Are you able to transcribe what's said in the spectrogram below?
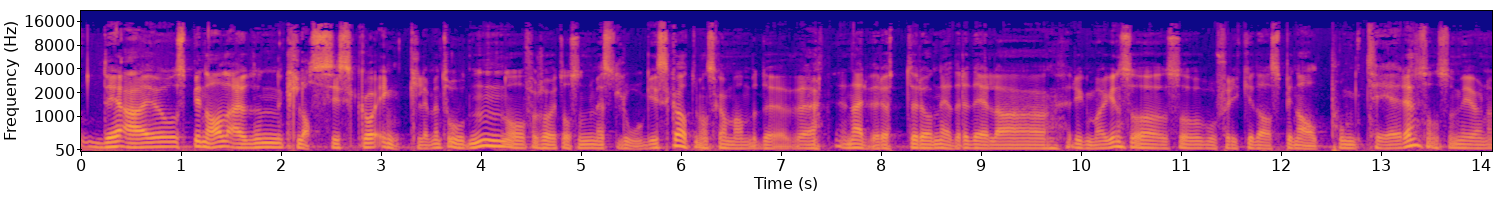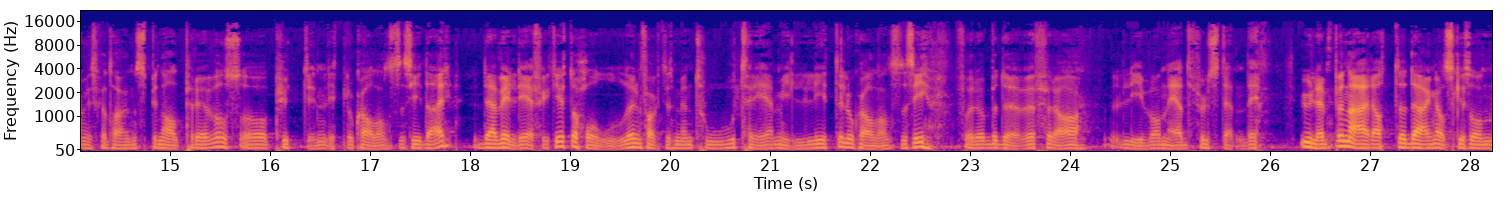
det er jo spinal er jo den klassiske og enkle metoden, og for så vidt også den mest logiske. At man skal man bedøve nerverøtter og nedre del av ryggmargen, så, så, hvorfor ikke da spinalpunktere, sånn som vi gjør når vi skal ta en spinalprøve, og så putte inn litt lokalanestesi der. Det er veldig effektivt. Det holder faktisk med en 2-3 milliliter lokalanestesi for å bedøve fra livet og ned fullstendig. Ulempen er at det er en ganske sånn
